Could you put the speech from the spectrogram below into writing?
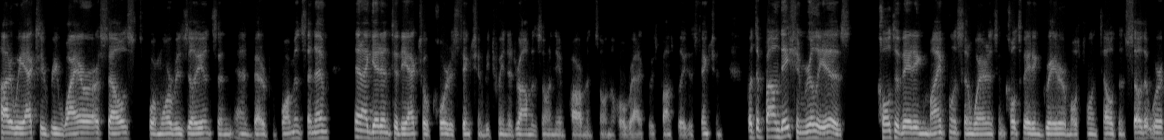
how do we actually rewire ourselves for more resilience and, and better performance and then then i get into the actual core distinction between the drama zone the empowerment zone the whole radical responsibility distinction but the foundation really is cultivating mindfulness and awareness and cultivating greater emotional intelligence so that we're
